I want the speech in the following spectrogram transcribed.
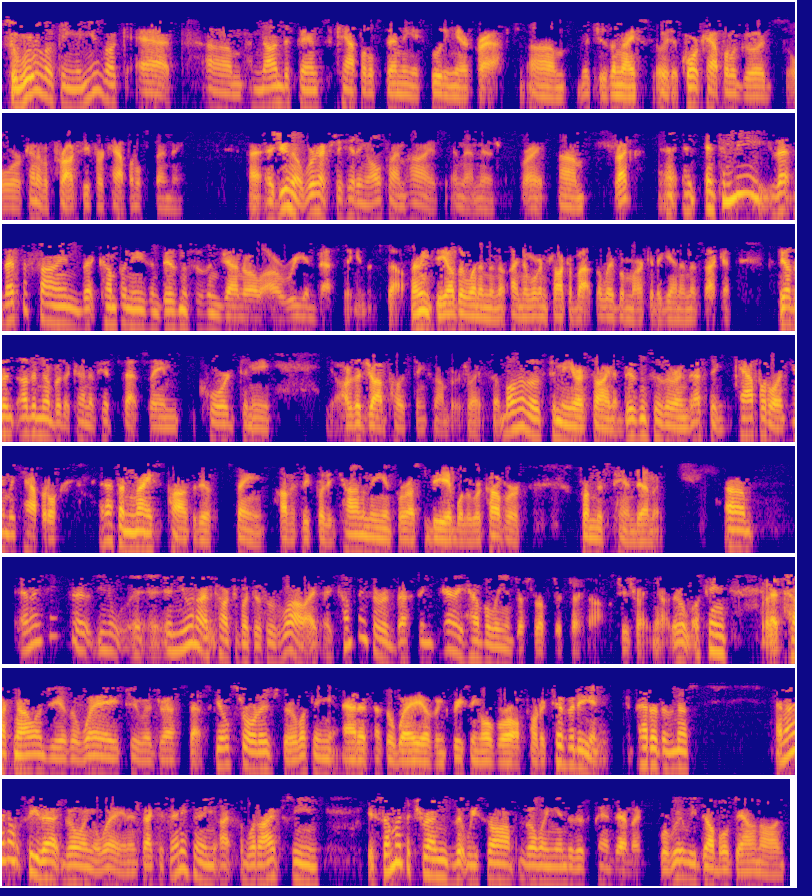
So we're looking, when you look at um, non-defense capital spending excluding aircraft, um, which is a nice is a core capital goods or kind of a proxy for capital spending. Uh, as you know, we're actually hitting all-time highs in that measure, right? Um, right. And, and to me, that that's a sign that companies and businesses in general are reinvesting in themselves. I think the other one, and I know we're going to talk about the labor market again in a second. The other other number that kind of hits that same chord to me are the job postings numbers, right? So both of those to me are a sign that businesses are investing capital and human capital, and that's a nice positive thing, obviously for the economy and for us to be able to recover from this pandemic. Um, and I think that, you know, and you and I have talked about this as well. I, I, companies are investing very heavily in disruptive technologies right now. They're looking at technology as a way to address that skill shortage. They're looking at it as a way of increasing overall productivity and competitiveness. And I don't see that going away. And in fact, if anything, I, what I've seen is some of the trends that we saw going into this pandemic were really doubled down on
